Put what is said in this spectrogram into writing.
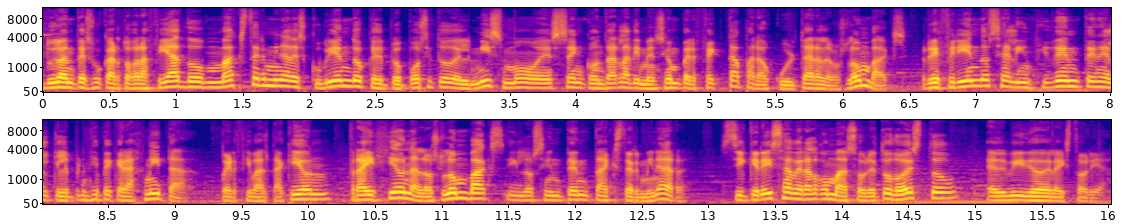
Durante su cartografiado, Max termina descubriendo que el propósito del mismo es encontrar la dimensión perfecta para ocultar a los Lombax, refiriéndose al incidente en el que el príncipe Kragmita, Percival Taquion, traiciona a los Lombax y los intenta exterminar. Si queréis saber algo más sobre todo esto, el vídeo de la historia.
